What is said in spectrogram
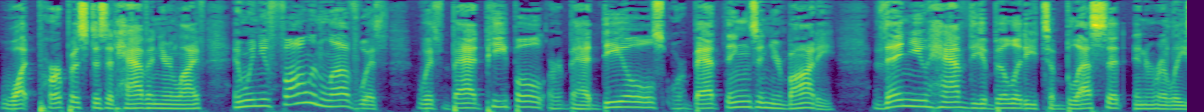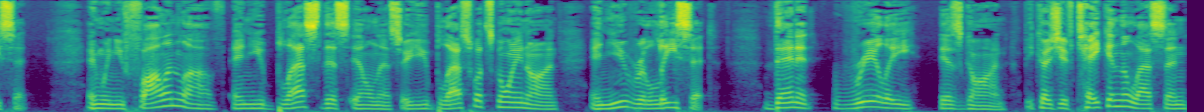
what purpose does it have in your life? And when you fall in love with with bad people or bad deals or bad things in your body, then you have the ability to bless it and release it. And when you fall in love and you bless this illness or you bless what's going on and you release it, then it really is gone because you've taken the lesson,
